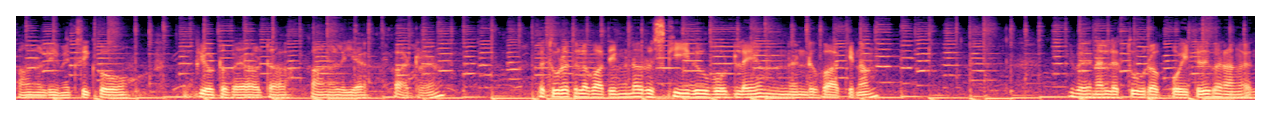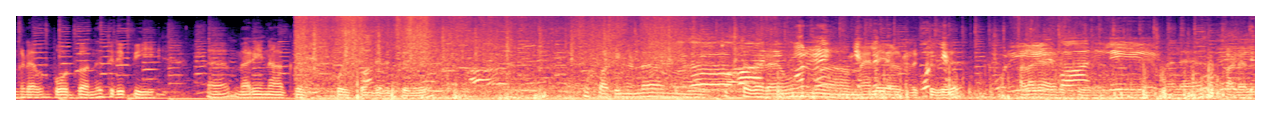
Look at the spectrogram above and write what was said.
காணொலி மெக்சிகோ பியோட்டோ வயால்டா காணொலியை காட்டுறேன். இப்போ தூரத்தில் பார்த்தீங்கன்னா ஒரு ஸ்கீது போட்லேயும் நின்று பார்க்கினோம் இப்போ நல்ல தூரம் போயிட்டு இப்போ நாங்கள் எங்களோட போட் வந்து திருப்பி மெரினாக்கு போய் கொண்டிருக்குது. இப்போ பார்த்தீங்கன்னா புத்தகரவும் மேலைகள் இருக்குது. அழகாக இருக்குது மேலே கடல்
